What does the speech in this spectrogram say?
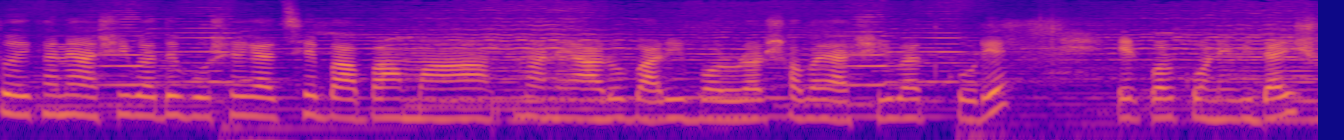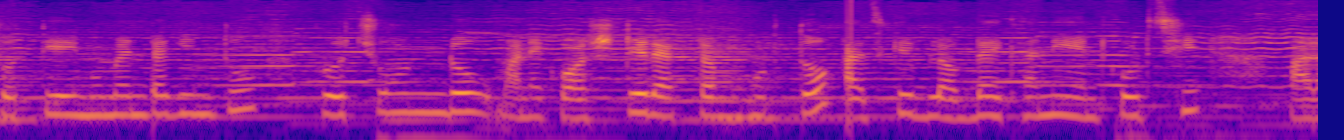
তো এখানে আশীর্বাদে বসে গেছে বাবা, মা মানে আরও বাড়ির বড়রা সবাই আশীর্বাদ করে। এরপর কনে বিদায়। সত্যি এই মুমেন্টটা কিন্তু প্রচণ্ড মানে কষ্টের একটা মুহূর্ত। আজকের ব্লগটা এখানেই এন্ড করছি। আর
